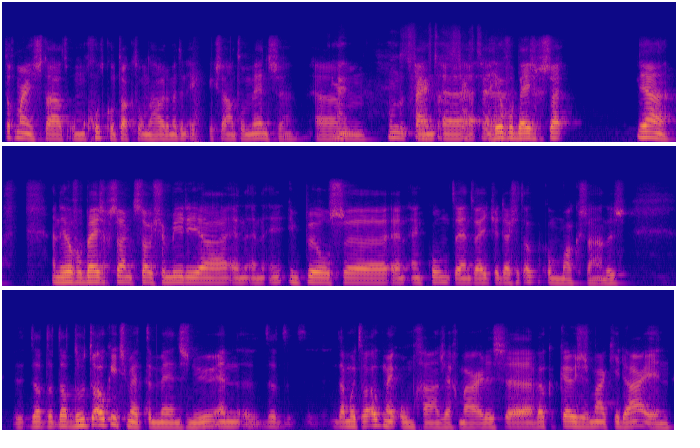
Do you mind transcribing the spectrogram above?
toch maar in staat om goed contact te onderhouden met een x aantal mensen. Um, ja, 150 en, uh, zegt, uh, heel veel bezig zijn. Ja, en heel veel bezig zijn met social media en, en impulsen en, en content, weet je, daar zit ook een max aan. Dus dat, dat, dat, doet ook iets met de mens nu. En eh, dat, daar moeten we ook mee omgaan, zeg maar. Dus uh, welke keuzes maak je daarin?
